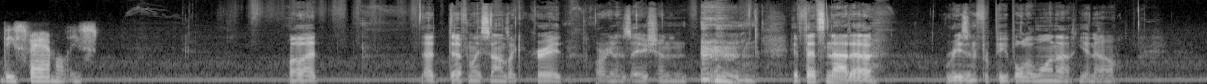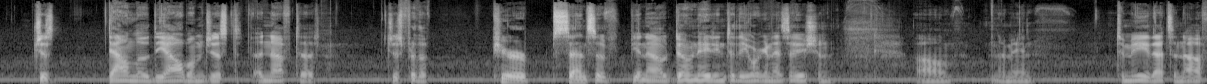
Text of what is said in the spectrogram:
these families. Well, that that definitely sounds like a great organization. if that's not a reason for people to want to, you know, just download the album just enough to, just for the pure sense of, you know, donating to the organization. Um, I mean, to me, that's enough,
